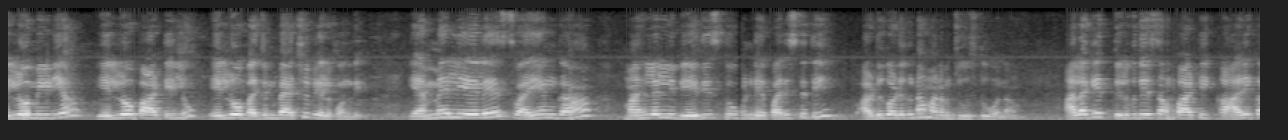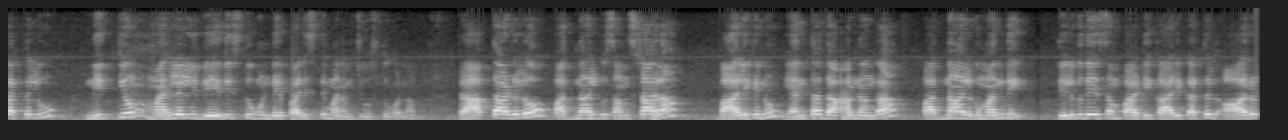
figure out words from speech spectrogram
ఎల్లో మీడియా ఎల్లో పార్టీలు ఎల్లో భజన్ బ్యాచ్ వీళ్ళకుంది. ఎమ్మెల్యేలే స్వయంగా మహిళల్ని వేధిస్తూ ఉండే పరిస్థితి అడుగడుగునా మనం చూస్తూ ఉన్నాం. అలాగే తెలుగుదేశం పార్టీ కార్యకర్తలు నిత్యం మహిళల్ని వేధిస్తూ ఉండే పరిస్థితి మనం చూస్తూ ఉన్నాం. రాప్తాడులో పద్నాలుగు సంవత్సరాల బాలికను ఎంత దారుణంగా పద్నాలుగు మంది తెలుగుదేశం పార్టీ కార్యకర్తలు ఆరు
